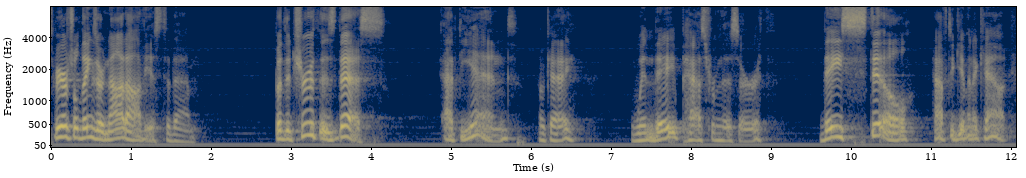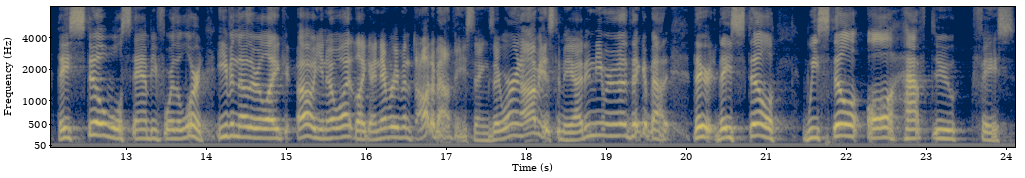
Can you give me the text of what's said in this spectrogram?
Spiritual things are not obvious to them. But the truth is this at the end, okay, when they pass from this earth, they still have to give an account. They still will stand before the Lord, even though they're like, oh, you know what? Like, I never even thought about these things. They weren't obvious to me. I didn't even really think about it. They're, they still, we still all have to face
